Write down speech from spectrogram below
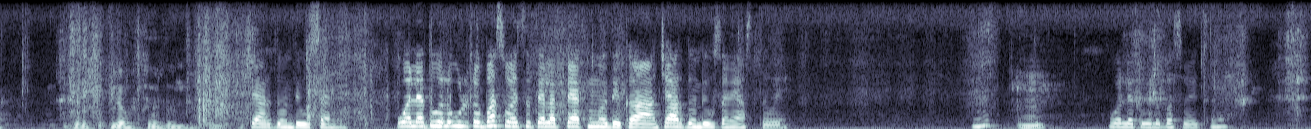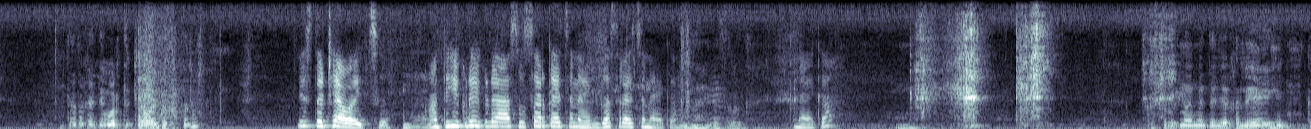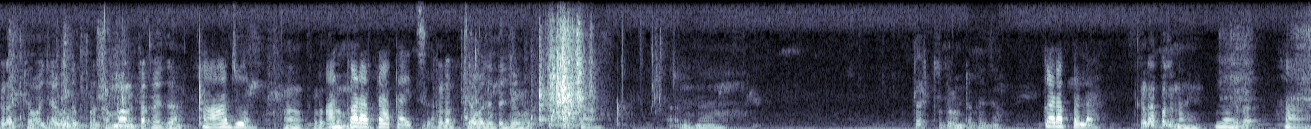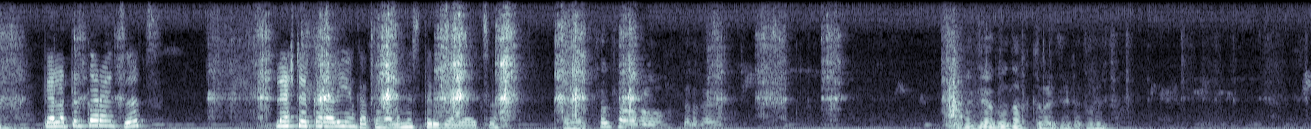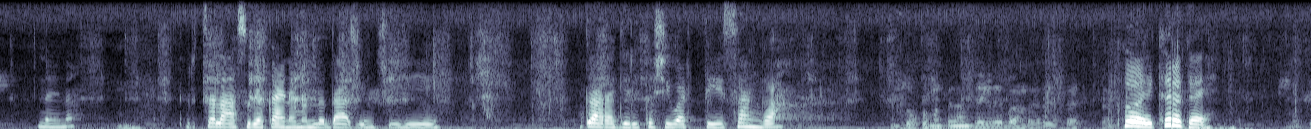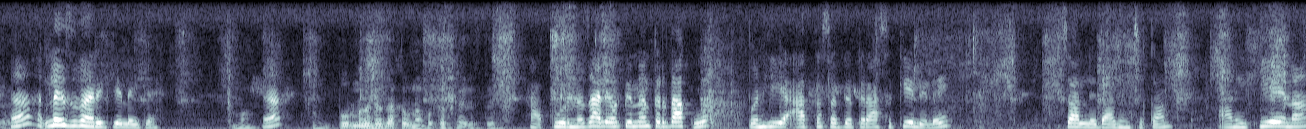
जरा सुकल्यावर चार दोन दिवस चार दोन दिवसांनी. ओल्यात ओलं उलट बसवायचं त्याला पॅकमध्ये का? चार दोन दिवसांनी असतं वय? ओल्यात ओलं बसवायचं ना. त्याला काय ते वरती ठेवायचं असतं ना? नुसतं ठेवायचं. आता इकडे इकडे असं सरकायचं नाही घसरायचं नाही का? नाही घसरत. नाही का? घसरत नाही मी त्याच्याखाली ही कडप ठेवायच्या अगोदर थोडासा माल टाकायचा. हा अजून. हा थोडा आणि कडाप टाकायचं. कडप ठेवायचा त्याच्यावर. हा. आणि प्लास्टर करून टाकायचं. कडापाला. कडापाला नाही मग? त्याला हा. त्याला तर करायचंच. प्लॅस्टर करायला येईन का तुम्हाला? मिस्त्री बोलवायचं करायचं हळूहळू त्याला काय? त्याला जादू दाख करायचे का थोडे? नाही ना? तर चला असू द्या काय नाही म्हणलं दाजींची ही कारागिरी कशी वाटते सांगा. लोक म्हणतात आमच्या इकडे बांधायला. होय खरं काय? मग काय? हा? लयच भारी केलंय काय? मग? हा? पूर्ण झाल्यावर दाखव ना बघ कसं काय दिसतंय. हा पूर्ण झाल्यावरती नंतर दाखवू. पण हे आता सध्या तर असं केलेलं आहे चाललंय दागिनचं काम. आणि हे ना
